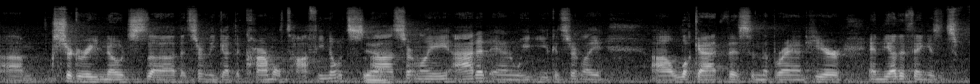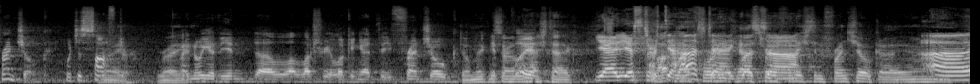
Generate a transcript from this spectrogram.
um, sugary notes uh, that certainly got the caramel toffee notes Yeah. uh, certainly added, and we you can certainly. Uh, look at this in the brand here, and the other thing is it's French oak, which is softer. Right, right. I know you had the uh, luxury of looking at the French oak. Don't make me start the hashtag. Yeah, yeah, start the Lot 40 hashtag, but uh, finished in French oak. I, uh, uh,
